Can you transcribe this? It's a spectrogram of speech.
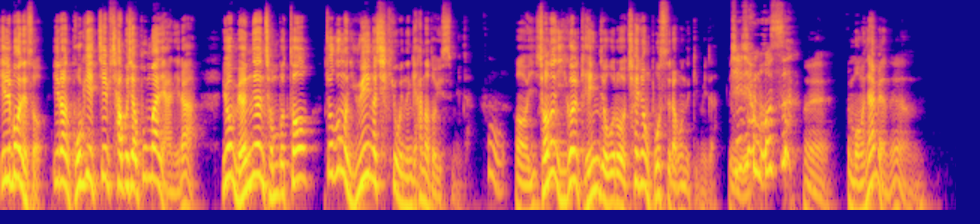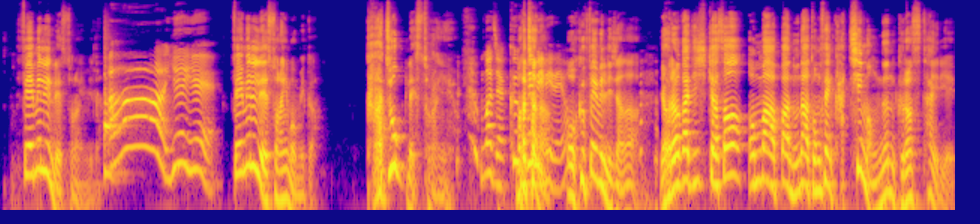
일본에서 이런 고깃집 샤브샤브뿐만이 아니라 요 몇 년 전부터 조금은 유행을 시키고 있는 게 하나 더 있습니다. 오. 어, 이- 저는 이걸 개인적으로 최종 보스라고 느낍니다. 이- 진짜 모스. 예. 뭐냐면은 패밀리 레스토랑입니다. 아 예 예. 패밀리 레스토랑이 뭡니까? 가족 레스토랑이에요. 맞아. 그 맞잖아. 비밀이네요. 어, 그 패밀리잖아. 여러 가지 시켜서 엄마, 아빠, 누나, 동생 같이 먹는 그런 스타일이에요.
